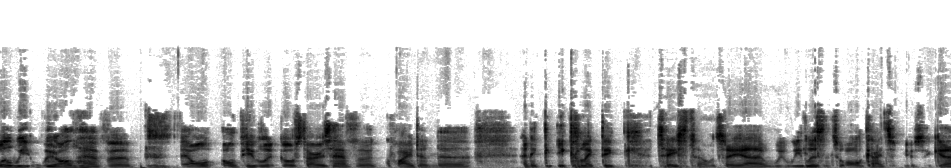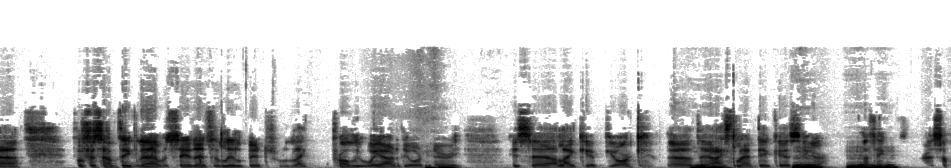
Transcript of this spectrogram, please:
Well, we, we all have uh, all, all people in Ghost Iris have uh, quite an uh, an ec- eclectic taste. I would say uh, we we listen to all kinds of music. Uh, but for something that I would say that's a little bit like probably way out of the ordinary is uh, I like uh, Bjork, uh, the Icelandic uh, singer. I think her some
